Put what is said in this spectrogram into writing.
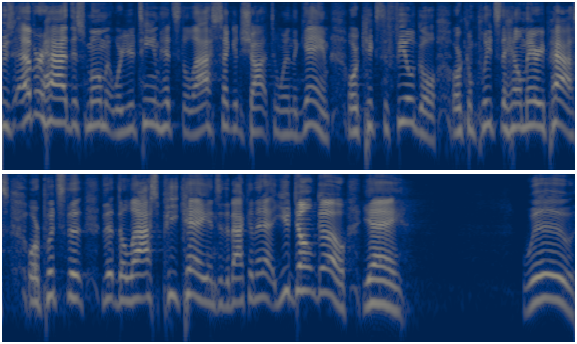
who's ever had this moment where your team hits the last second shot to win the game, or kicks the field goal, or completes the Hail Mary pass, or puts the, the, the last PK into the back of the net, you don't go, yay, woo.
